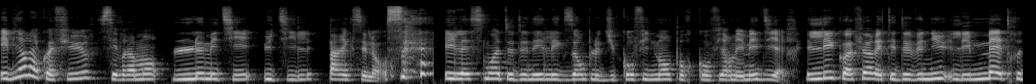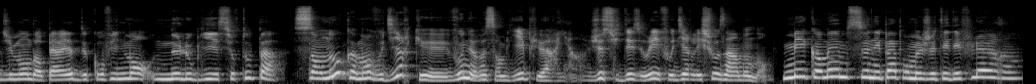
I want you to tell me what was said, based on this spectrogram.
Eh bien, la coiffure, c'est vraiment le métier utile par excellence. Et laisse-moi te donner l'exemple du confinement pour confirmer mes dires. Les coiffeurs étaient devenus les maîtres du monde en période de confinement, ne l'oubliez surtout pas. Sans nous, comment vous dire que vous ne ressembliez plus à rien? Je suis désolée, il faut dire les choses à un moment. Mais quand même, ce n'est pas pour me jeter des fleurs. Hein.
